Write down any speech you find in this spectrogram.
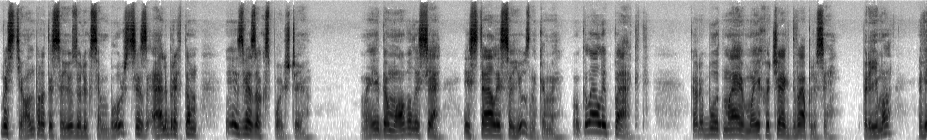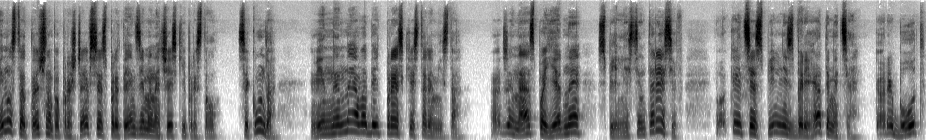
бастіон проти Союзу Люксембуржців з Альбрехтом і зв'язок з Польщею. Ми домовилися і стали союзниками, уклали пакт. Корибут має в моїх очах два плюси. Прімо, він остаточно попрощався з претензіями на чеський престол. Секунда, він ненавидить преське старе місто. Отже, нас поєднує спільність інтересів. Поки ця спільність зберігатиметься, Корибут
